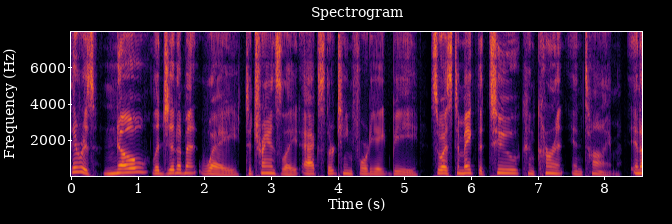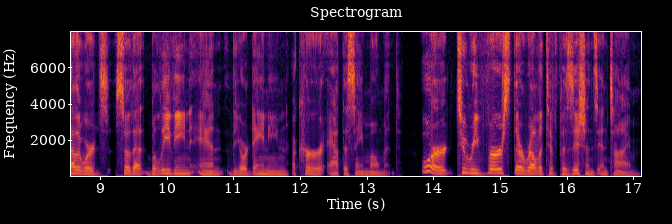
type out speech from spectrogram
there is no legitimate way to translate Acts 1348b so as to make the two concurrent in time. In other words, so that believing and the ordaining occur at the same moment. Or to reverse their relative positions in time.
